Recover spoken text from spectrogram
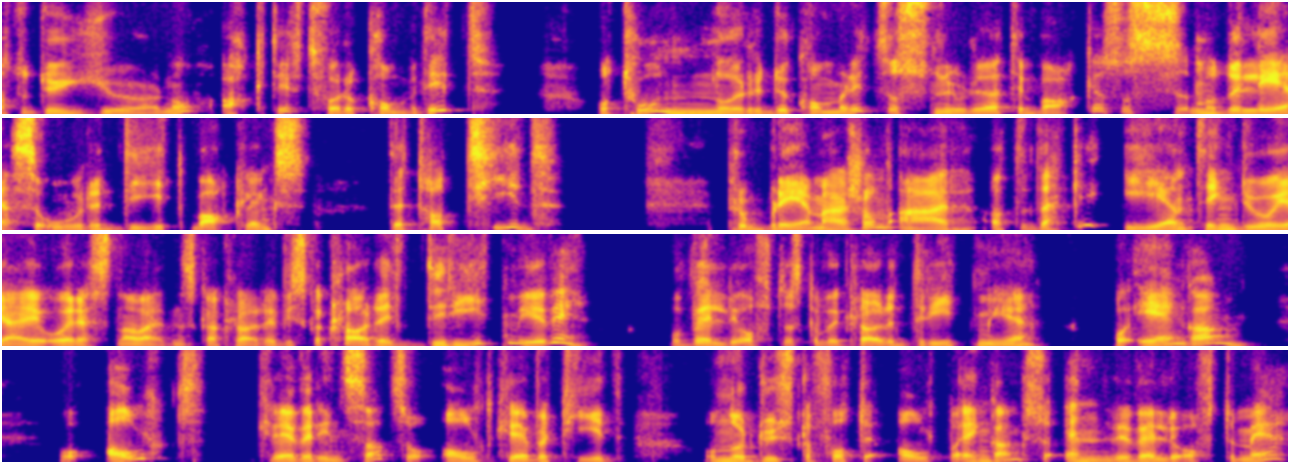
at du gjør noe aktivt for å komme dit. Og to, når du kommer dit, så snur du deg tilbake, og så må du lese ordet dit baklengs. Det tar tid. Problemet her sånn er at det er ikke én ting du og jeg og resten av verden skal klare. Vi skal klare dritmye, vi. Og veldig ofte skal vi klare dritmye på én gang. Og alt krever innsats, og alt krever tid. Og når du skal få til alt på en gang, så ender vi veldig ofte med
